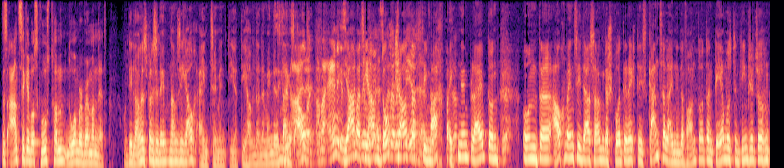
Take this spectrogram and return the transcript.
Das Einzige, was gewusst haben, noch einmal will man nicht. Und die Landespräsidenten haben sich auch einzementiert. Die haben dann am Ende des Tages alle, auch. aber einiges ja, aber sie haben doch geschaut, dass die Macht bei ja. ihnen bleibt. Und, und äh, auch wenn sie da sagen, der Sportdirektor ist ganz allein in der Verantwortung, der muss den Teamchef suchen.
